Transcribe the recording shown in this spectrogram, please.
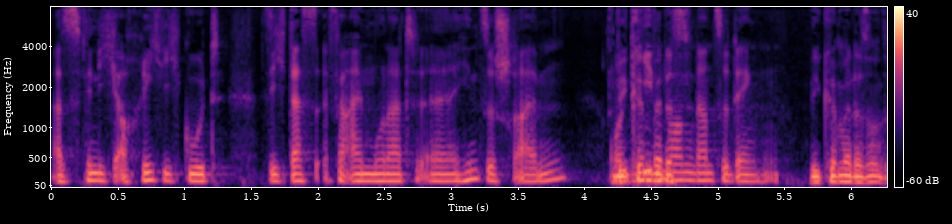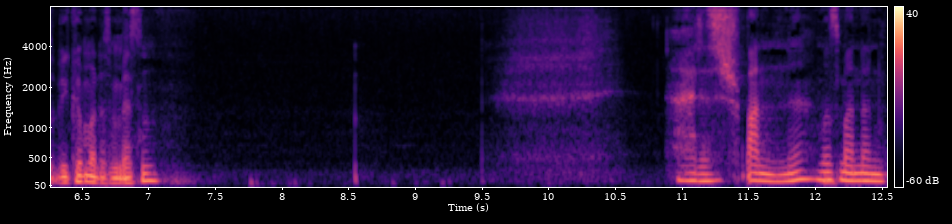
also das finde ich auch richtig gut, sich das für einen Monat äh, hinzuschreiben und jeden das- Morgen dann zu denken. Wie können wir das, wie können wir das messen? Ah, das ist spannend, ne? Muss man dann,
